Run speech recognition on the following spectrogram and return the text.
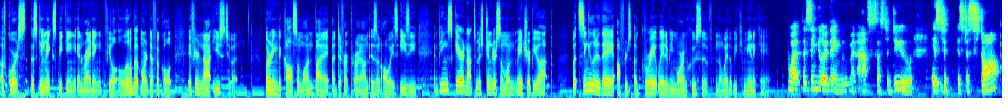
Of course, this can make speaking and writing feel a little bit more difficult if you're not used to it. Learning to call someone by a different pronoun isn't always easy, and being scared not to misgender someone may trip you up. But singular they offers a great way to be more inclusive in the way that we communicate. what the singular they movement asks us to do is to is to stop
